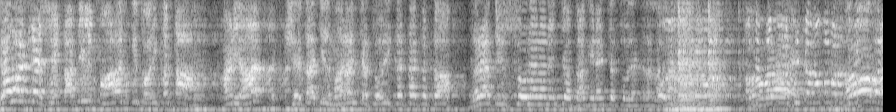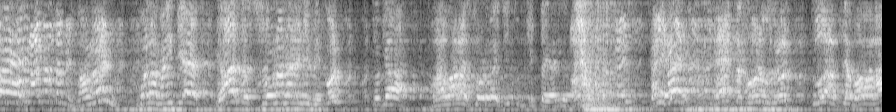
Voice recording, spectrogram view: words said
गावातल्या शेतातील मालांची चोरी करता. आणि आज शेतातील मालांच्या चोरी करता करता घरातील सोन्या नाण्यांच्या दागिन्यांच्या चोऱ्या करायला नको नाही म्हणून मला माहिती आहे याच सोना विकून तुझ्या भावाला सोडवायची तुमची तयारी होती. आणि हेच कोण उघडून तू आपल्या भावाला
